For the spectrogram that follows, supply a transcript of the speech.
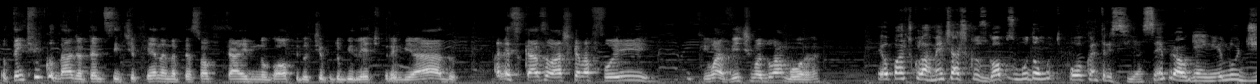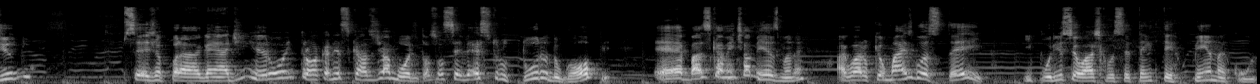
Eu tenho dificuldade até de sentir pena na pessoa que cai no golpe do tipo do bilhete premiado. Mas nesse caso eu acho que ela foi enfim, uma vítima do amor, né? Eu particularmente acho que os golpes mudam muito pouco entre si. É sempre alguém iludido seja para ganhar dinheiro ou em troca, nesse caso, de amor. Então, se você vê a estrutura do golpe, é basicamente a mesma, né? Agora, o que eu mais gostei, e por isso eu acho que você tem que ter pena com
